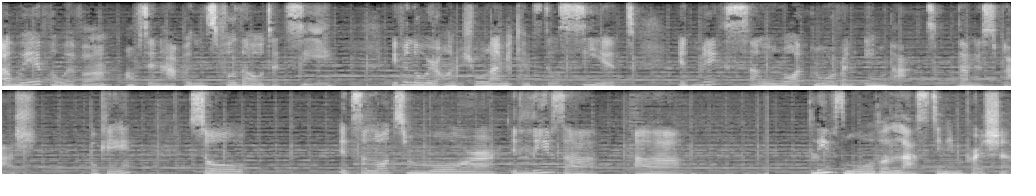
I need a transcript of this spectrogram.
A wave, however, often happens further out at sea. Even though we're on the shoreline, we can still see it. It makes a lot more of an impact than a splash. Okay, so it's a lot more. It leaves a, a leaves more of a lasting impression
